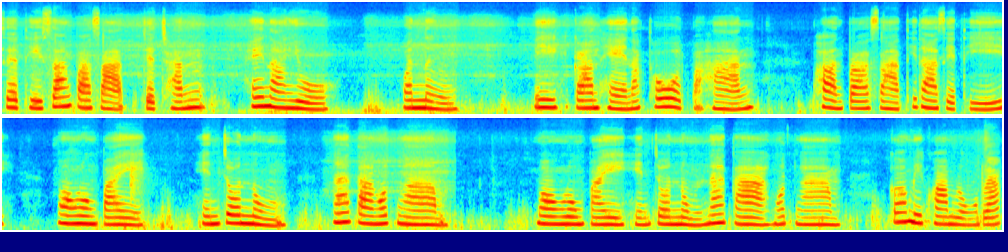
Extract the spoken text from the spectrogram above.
เศรษฐีสร้างปราสาทเจ็ดชั้น ให้นางอยู่ วันหนึ่ง มีการแห่นักโทษประหาร ผ่านปราสาทธิดาเศรษฐี มองลงไป เห็นโจรหนุ่ม หน้าตางดงาม มองลงไปเห็นโจรหนุ่มหน้าตางดงาม ก็มีความหลงรัก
